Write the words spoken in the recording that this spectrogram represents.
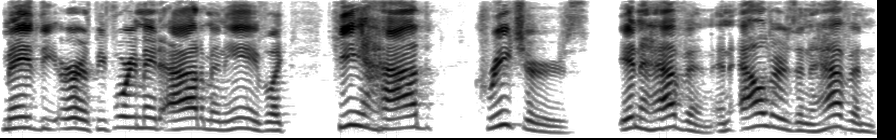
made the earth, before he made Adam and Eve, like he had creatures in heaven and elders in heaven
